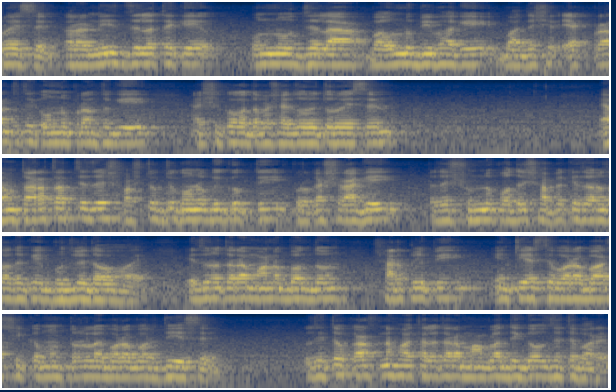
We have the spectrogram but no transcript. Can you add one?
রয়েছেন। তারা নিজ জেলা থেকে অন্য জেলা বা অন্য বিভাগে বা দেশের এক প্রান্ত থেকে অন্য প্রান্ত গিয়ে শিক্ষকতা পেশায় জড়িত রয়েছেন। এবং তারা চাচ্ছে যে ষষ্ঠ যে গণবিজ্ঞপ্তি প্রকাশের আগেই তাদের শূন্য পদের সাপেক্ষে যেন তাদেরকে বদলে দেওয়া হয়। এজন্য তারা মানববন্ধন, স্মারকলিপি এনটিএসসি বরাবর, শিক্ষা মন্ত্রণালয় বরাবর দিয়েছে তো যেতেও কাজ না হয়, তাহলে তারা মামলার দিকেও যেতে পারেন।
